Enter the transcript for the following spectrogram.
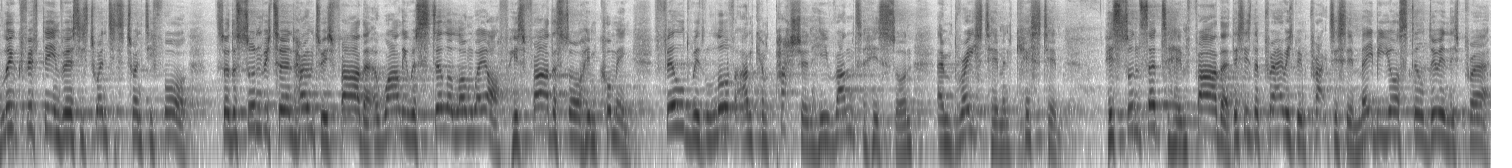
Luke 15, verses 20 to 24. So the son returned home to his father, and while he was still a long way off, his father saw him coming. Filled with love and compassion, he ran to his son, embraced him, and kissed him. His son said to him, Father, this is the prayer he's been practicing. Maybe you're still doing this prayer.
